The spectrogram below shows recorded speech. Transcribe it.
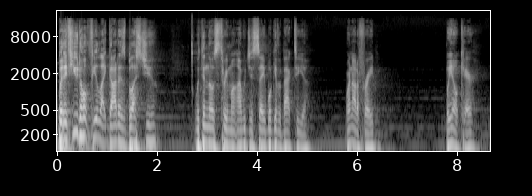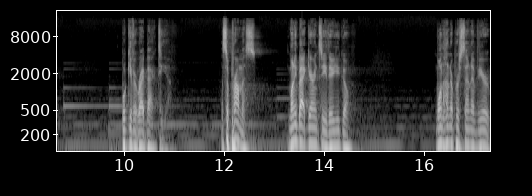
But if you don't feel like God has blessed you, within those three months, I would just say, We'll give it back to you. We're not afraid. We don't care. We'll give it right back to you. That's a promise. Money back guarantee. There you go. 100% of your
